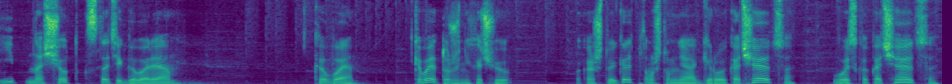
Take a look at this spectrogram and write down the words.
И насчет, кстати говоря, КВ. КВ я тоже не хочу пока что играть, потому что у меня герои качаются, войска качаются.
